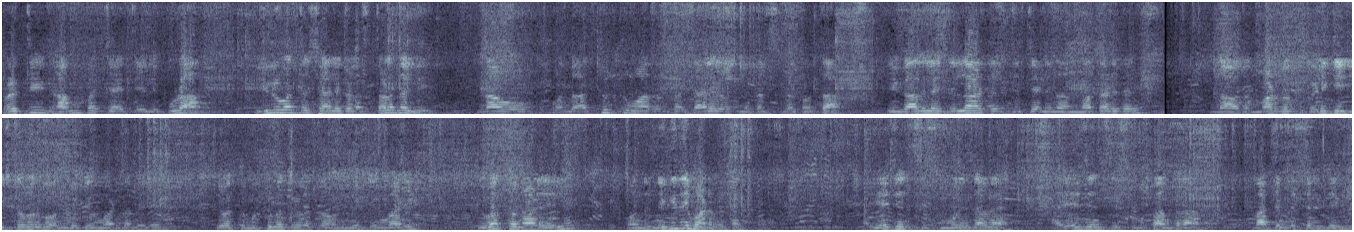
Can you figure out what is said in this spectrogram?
ಪ್ರತಿ ಗ್ರಾಮ ಪಂಚಾಯಿತಿಯಲ್ಲಿ ಕೂಡ ಇರುವಂಥ ಶಾಲೆಗಳ ಸ್ಥಳದಲ್ಲಿ ನಾವು ಒಂದು ಅತ್ಯುತ್ತಮವಾದಂಥ ಶಾಲೆಗಳನ್ನು ಕಲಿಸಬೇಕು ಅಂತ ಈಗಾಗಲೇ ಜಿಲ್ಲಾಡಳಿತ ಜೊತೆಯಲ್ಲಿ ನಾನು ಮಾತಾಡಿದ್ದೇನೆ. ನಾವು ಅದನ್ನು ಮಾಡಬೇಕು. ಬೆಳಿಗ್ಗೆ ಇಷ್ಟವರೆಗೂ ಒಂದು ಮೀಟಿಂಗ್ ಮಾಡಿ ಬಂದಿದ್ದೇವೆ. ಇವತ್ತು ಮುಖ್ಯಮಂತ್ರಿಗಳ ಹತ್ರ ಒಂದು ಮೀಟಿಂಗ್ ಮಾಡಿ ಇವತ್ತು ನಾಳೆಯಲ್ಲಿ ಒಂದು ನಿಗದಿ ಮಾಡಬೇಕಾಗ್ತದೆ. ಆ ಏಜೆನ್ಸೀಸ್ ಮೂರಿದ್ದಾವೆ ಆ ಏಜೆನ್ಸೀಸ್ ಮುಖಾಂತರ ಮಾಧ್ಯಮಿತರಿದ್ದೀವಿ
